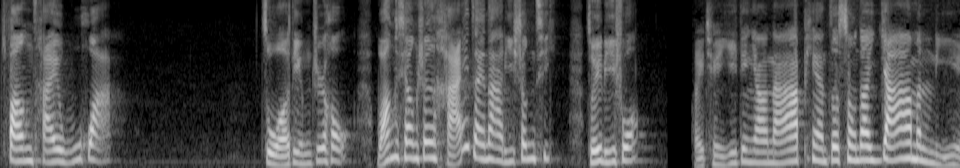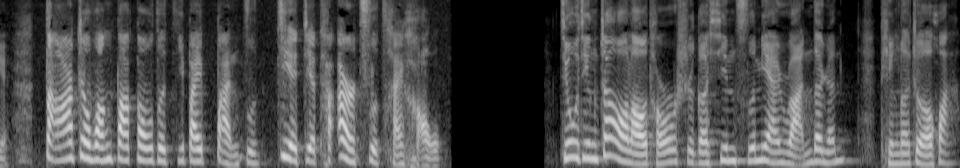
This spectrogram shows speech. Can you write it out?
方才无话。坐定之后，王乡绅还在那里生气，嘴里说：“回去一定要拿骗子送到衙门里，打这王八羔子几百板子，借借他二次才好。”究竟赵老头是个心慈面软的人，听了这话，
